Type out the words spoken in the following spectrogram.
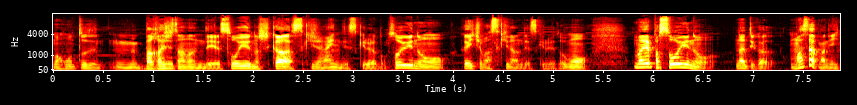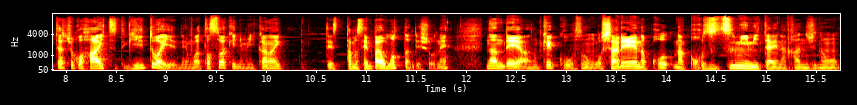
まあ本当、うん、バカ舌なんで、そういうのしか好きじゃないんですけれども、そういうのが一番好きなんですけれども、まあやっぱそういうの、なんていうか、まさかね、板チョコ入ってって義理とはいえね、渡すわけにもいかないって多分先輩思ったんでしょうね。なんで、あの結構そのおしゃれなこ、なんか小包みみたいな感じの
